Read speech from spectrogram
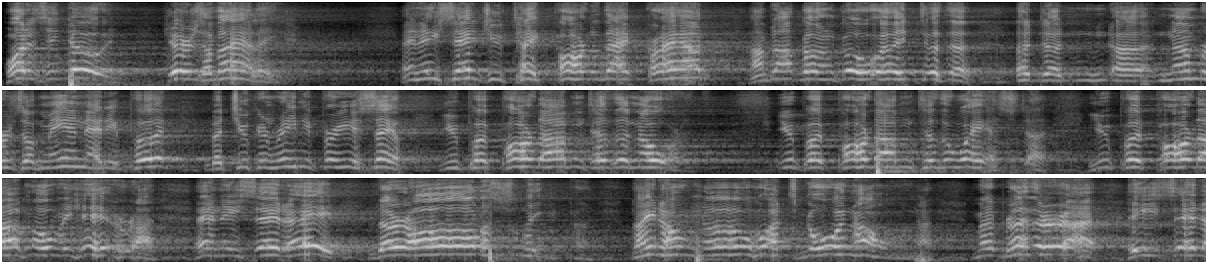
What is he doing? Here's a valley. And he said, You take part of that crowd. I'm not going to go into the, uh, the uh, numbers of men that he put, but you can read it for yourself. You put part of them to the north, you put part of them to the west, uh, you put part of them over here. Uh, and he said, Hey, they're all asleep. They don't know what's going on. My brother, uh, he said,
